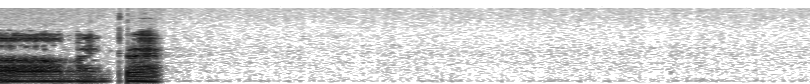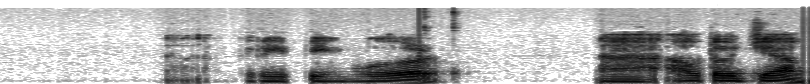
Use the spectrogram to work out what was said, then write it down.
uh, Minecraft. Nah, gripping world. Nah, auto jump.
